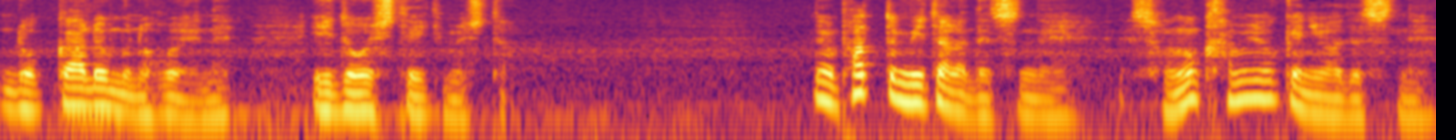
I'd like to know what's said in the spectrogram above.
ロッカールームの方へね移動していきました。でもパッと見たらですねその髪の毛にはですね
